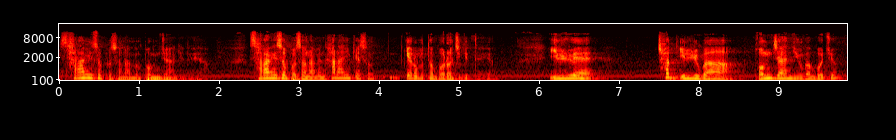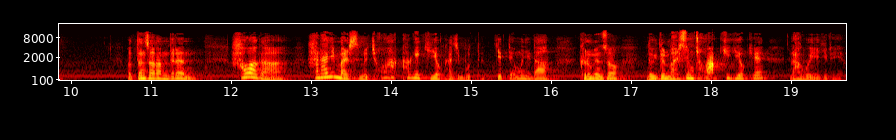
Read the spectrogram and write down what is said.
사랑에서 벗어나면 범죄하게 돼요. 사랑에서 벗어나면 하나님께서께로부터 멀어지게 돼요. 인류의 첫 인류가 범죄한 이유가 뭐죠? 어떤 사람들은 하와가 하나님 말씀을 정확하게 기억하지 못했기 때문이다. 그러면서 너희들 말씀 정확히 기억해? 라고 얘기를 해요.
